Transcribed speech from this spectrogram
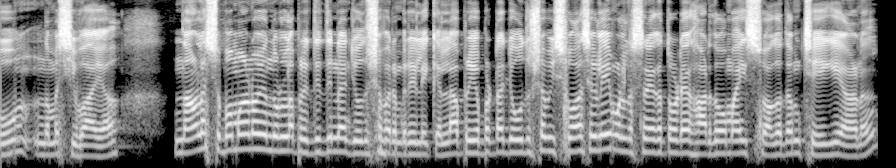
ഓം നമ ശിവായ. നാളെ ശുഭമാണോ എന്നുള്ള പ്രതിദിന ജ്യോതിഷ പരമ്പരയിലേക്ക് എല്ലാ പ്രിയപ്പെട്ട ജ്യോതിഷ വിശ്വാസികളെയും വളരെ സ്നേഹത്തോടെ ഹാർദവമായി സ്വാഗതം ചെയ്യുകയാണ്.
